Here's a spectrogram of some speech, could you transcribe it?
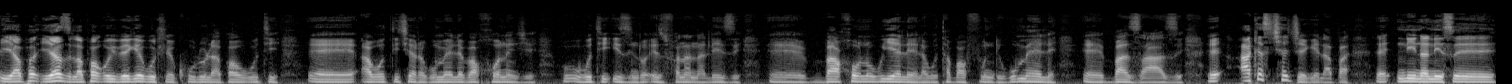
yapha yazi lapha uyibeke kuhle khulu lapha ukuthi eh abotitshera kumele bakhone nje ukuthi izinto ezifana nalezi eh bakhona ukuyelela ukuthi abafundi kumele eh bazazi eh, akhe sitshejeke lapha eh, nina nise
